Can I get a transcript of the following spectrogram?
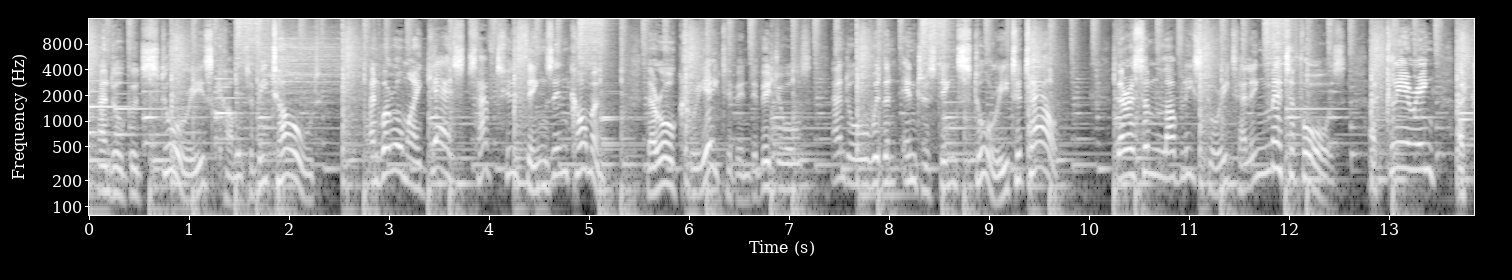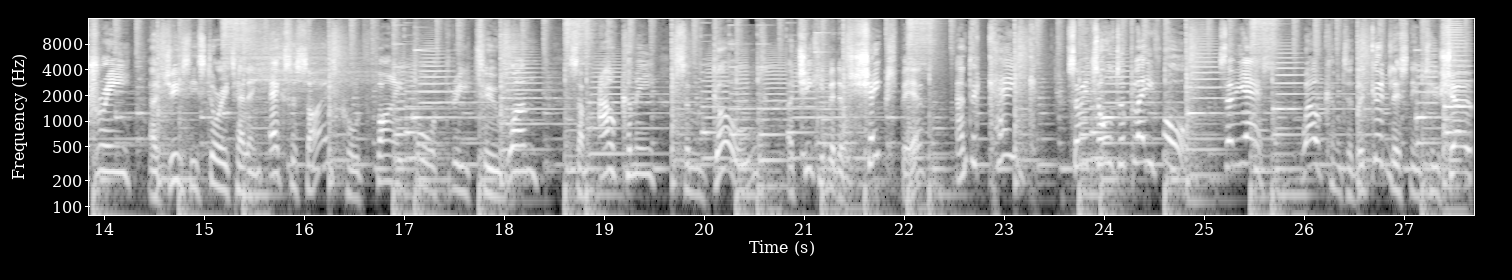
and all good stories come to be told. And where all my guests have two things in common they're all creative individuals and all with an interesting story to tell. There are some lovely storytelling metaphors a clearing, a tree, a juicy storytelling exercise called 54321, some alchemy, some gold, a cheeky bit of Shakespeare, and a cake. So it's all to play for. So, yes, welcome to the Good Listening To Show,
